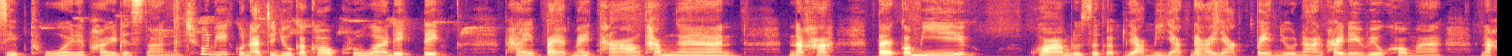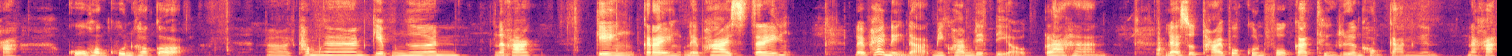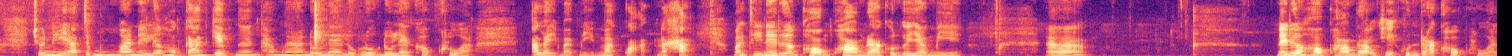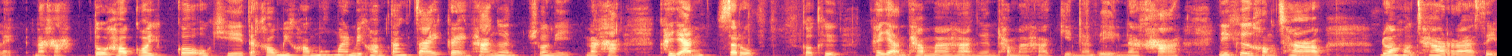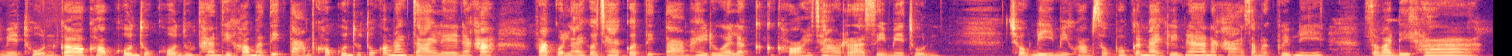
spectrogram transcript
สิบถ้วยได้ไพ่เดอะซันช่วงนี้คุณอาจจะอยู่กับครอบครัวเด็กๆไพ่แปดไม้เท้าทำงานนะคะ แต่ก็มีความรู้สึกแบบอยากมีอยากได้อยากเป็นอยู่นะไพ่เดวิลเข้ามานะคะ คู่ของคุณเขาก็ ทำงานเก็บเงินนะคะ เก่งแกร่งได้ไพ่สเตร n งและไพ่หนึ่งดาบมีความเด็ดเดี่ยวกล้าหาญและสุดท้ายพวกคุณโฟกัสถึงเรื่องของการเงินนะคะ ช่วงนี้อยากจะมุ่งมั่นในเรื่องของการเก็บเงินทำงานดูแลลูกๆ ดูแลครอบครัวอะไรแบบนี้มากกว่านะคะ บางทีในเรื่องของความรักคุณก็ยังมีในเรื่องของความรักโอเค คุณรักครอบครัวแหละนะคะ ตัวเขาก็ก็โอเค แต่เขามีความมุ่งมั่นมีความตั้งใจแกร่งหาเงินช่วงนี้นะคะ ขยันสรุปก็คือขยันทำมาหาเงินทำมาหากินนั่นเองนะคะ นี่คือของชาวดวงของชาวราศีเมถุนก็ขอบคุณทุกคนทุกท่านที่เข้ามาติดตาม ขอบคุณทุก ๆกำลังใจเลยนะคะ ฝากกดไลค์กดแชร์กดติดตามให้ด้วยแล้วก็ขอให้ชาวราศีเมถุน โชคดีมีความสุขพบกันใหม่คลิปหน้านะคะสำหรับคลิปนี้ สวัสดีค่ะ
